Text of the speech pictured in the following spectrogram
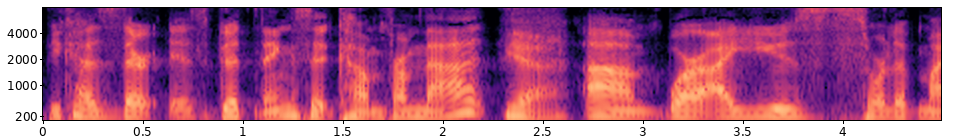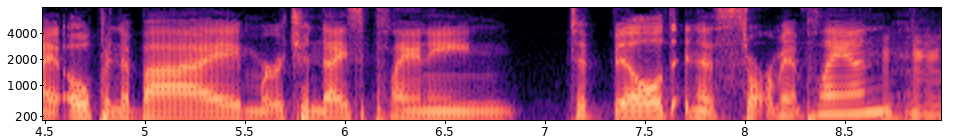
because there is good things that come from that. Yeah. Um, where I use sort of my open to buy merchandise planning to build an assortment plan Mm-hmm.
